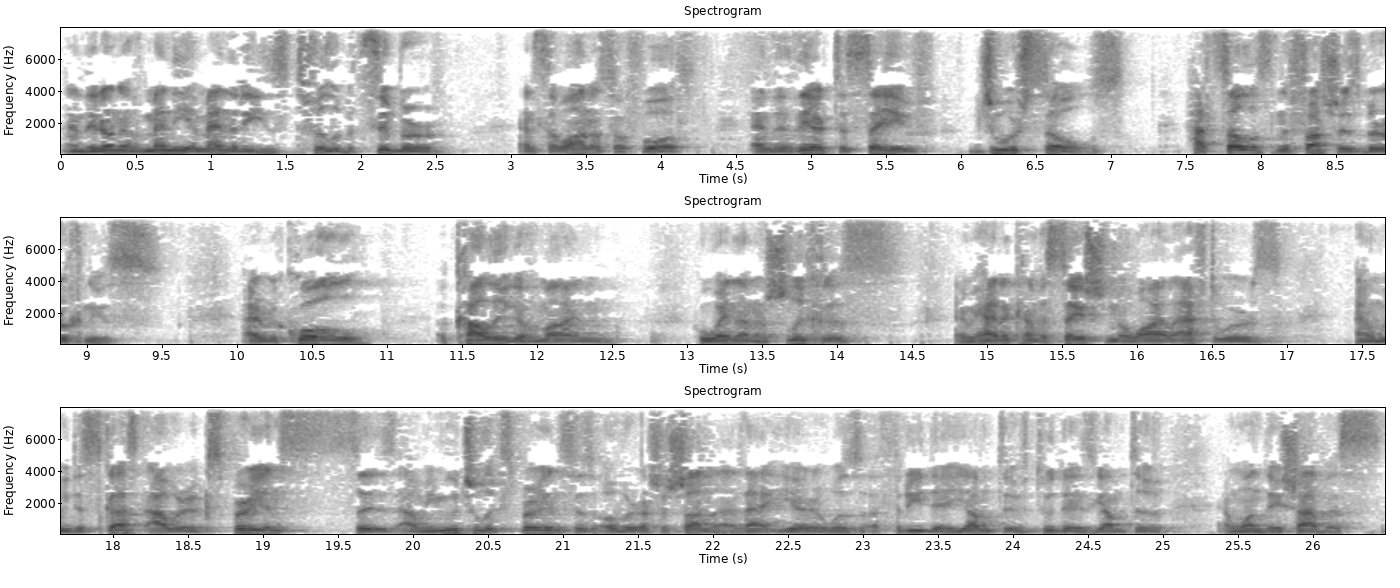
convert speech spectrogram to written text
and they don't have many amenities, Tefillah B'tzibur, and so on and so forth, and they're there to save Jewish souls. Hatzalas Nefashis Beruchnis. I recall a colleague of mine who went on a shlichus, and we had a conversation a while afterwards, and we discussed our experiences, our mutual experiences over Rosh Hashanah. That year it was a three-day Yom Tov, two days Yom Tov, and one day Shabbos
